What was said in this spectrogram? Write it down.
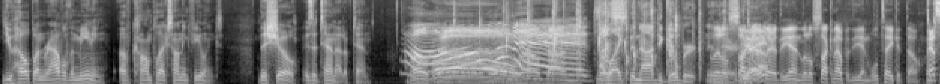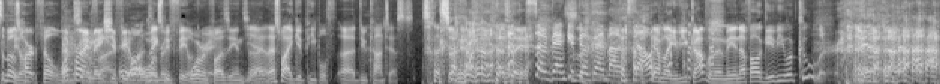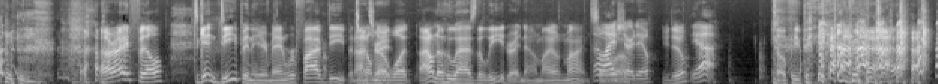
You help unravel the meaning of complex hunting feelings. This show is a 10 out of 10. Well done. Love well done. it. I like the nod to Gilbert. in Little there. sucking Yeah. up there at the end. Little sucking up at the end. We'll take it though. Makes That's the most feel- heartfelt one. That probably so makes far. you feel well, warm, It makes me and- feel warm great. and fuzzy inside. Yeah, that's why I give people uh, do contests. so, so- So Ben can feel good about himself. yeah, I'm like, if you compliment me enough, I'll give you a cooler. All right, Phil. It's getting deep in here, man. We're five deep, and I don't know what I don't know who has the lead right now in my own mind. So, oh, I uh, sure do. You do? Yeah. OPP.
